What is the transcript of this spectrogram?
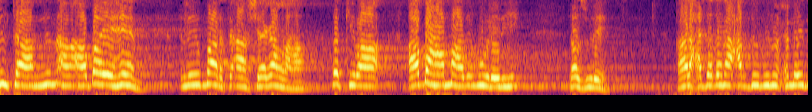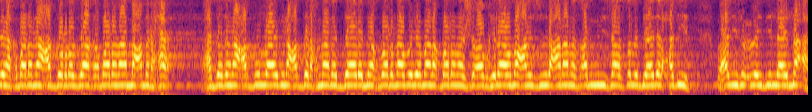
intaan nin aan aabbahay ahayn maarata aan sheegan lahaa. Dadkii aabbaha mahada ugu wareeriyey. Saasuu leehay qaala xadaana cabd bnu xumaydin akhbarana cabdurazaq akhbarana macmar xadaana cabdullahi bn cabdiraxmaan addarami akhbarana abulyaman akhbarana shucab kilahuma can zuhri can anas can nabi sal slam bihada alxadiid wa xadiidu cubaydillahi maca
